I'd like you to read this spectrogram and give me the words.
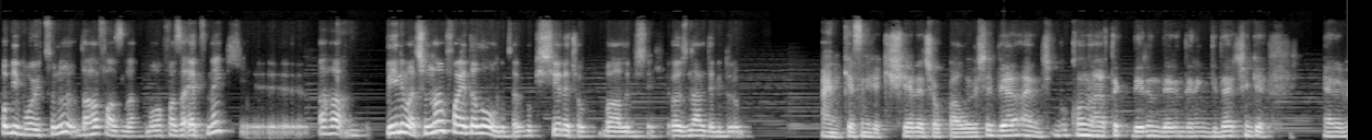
hobi boyutunu daha fazla muhafaza etmek e, daha benim açımdan faydalı oldu tabii. Bu kişiye de çok bağlı bir şey. Öznel de bir durum. Aynen kesinlikle kişiye de çok bağlı bir şey. Bir, yani bu konu artık derin derin derin gider çünkü yani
